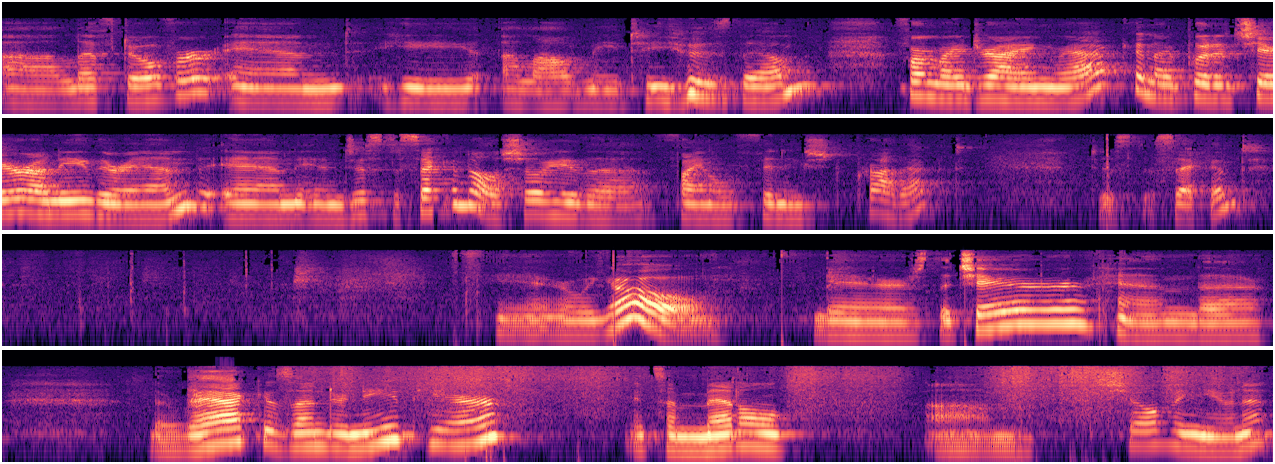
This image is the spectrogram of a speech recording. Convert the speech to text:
uh, left over and he allowed me to use them for my drying rack and I put a chair on either end and in just a second I'll show you the final finished product. Just a second. Here we go. There's the chair and the, the rack is underneath here. It's a metal um, shelving unit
